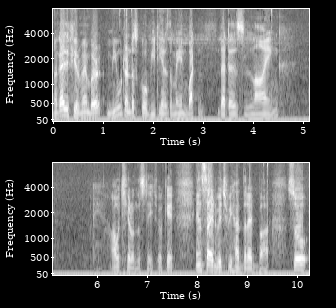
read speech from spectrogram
Now guys if you remember mute underscore btn is the main button that is lying out here on the stage okay inside which we had the red bar. So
